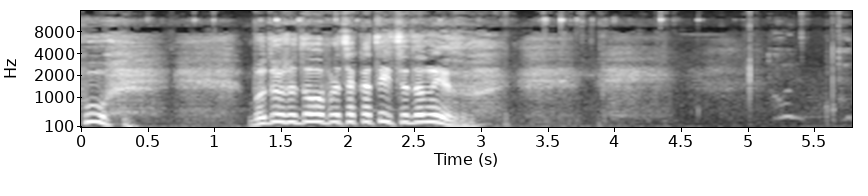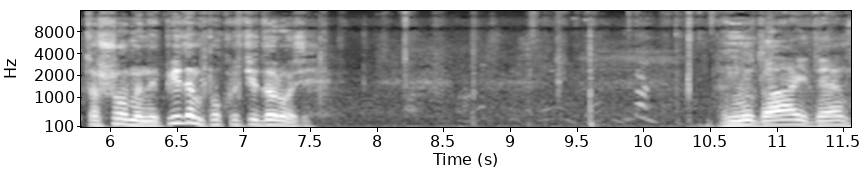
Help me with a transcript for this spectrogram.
Фух. Бо дуже довго про це катиться донизу. То що, ми не підемо по крутій дорозі? Ну так, да, йдемо.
